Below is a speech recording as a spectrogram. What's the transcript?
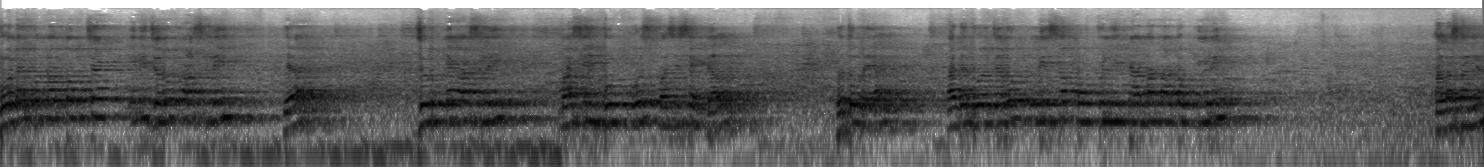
Boleh penonton cek ini jeruk asli ya. Jeruknya asli, masih bungkus, masih segel. Betul ya? Ada dua jeruk, Lisa mau pilih kanan atau kiri? Alasannya?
